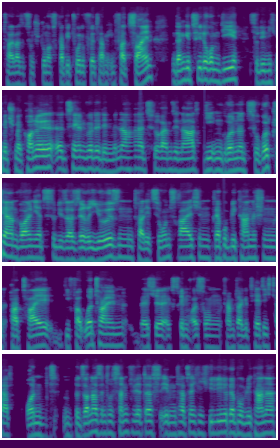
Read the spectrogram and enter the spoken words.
teilweise zum Sturm aufs Kapitol geführt haben, ihm verzeihen. Und dann gibt es wiederum die, zu denen ich Mitch McConnell äh, zählen würde, den Minderheitsführer im Senat, die im Grunde zurückkehren wollen jetzt zu dieser seriösen, traditionsreichen republikanischen Partei, die verurteilen, welche extremen Äußerungen Trump da getätigt hat. Und besonders interessant wird das eben tatsächlich, wie die Republikaner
